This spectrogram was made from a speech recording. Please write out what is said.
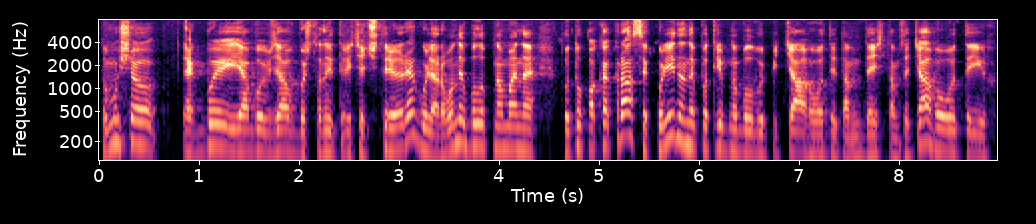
Тому що, якби я би взяв би штани 34 регуляр, вони були б на мене оту поки краси, коліна не потрібно було б підтягувати, там десь там затягувати їх.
